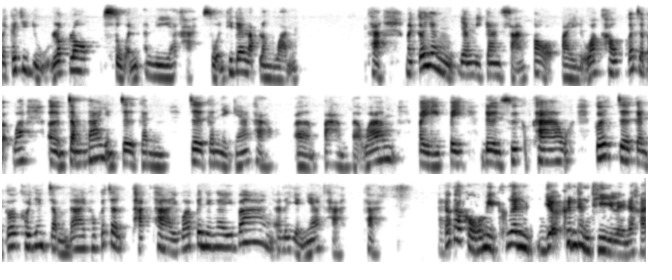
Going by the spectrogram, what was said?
มันก็จะอยู่รอบๆสวนอันนี้ค่ะสวนที่ได้รับรางวัล ค่ะ มันก็ยังยังมีการสารต่อไปหรือว่าเขาก็จะแบบว่าจำได้อย่างเจอกันเจอกันอย่างเงี้ยค่ะปามแบบว่าไปไปเดินซื้อกับข้าว ก็เจอกันก็เขายังจำได้เขาก็จะทักทายว่าเป็นยังไงบ้างอะไรอย่างเงี้ยค่ะค่ะ แล้วถ้าเขามีเพื่อนเยอะขึ้นทันทีเลยนะคะ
